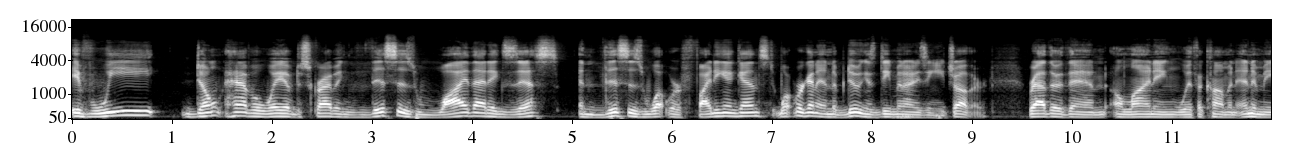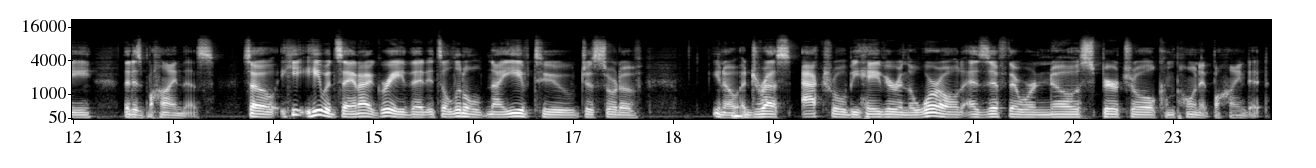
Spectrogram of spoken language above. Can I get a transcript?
If we don't have a way of describing this is why that exists and this is what we're fighting against, what we're going to end up doing is demonizing each other rather than aligning with a common enemy that is behind this. So he, he would say, and I agree, that it's a little naive to just sort of, you know, address actual behavior in the world as if there were no spiritual component behind it.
